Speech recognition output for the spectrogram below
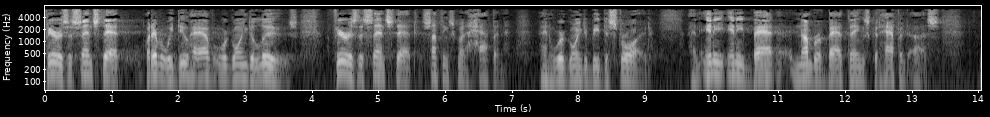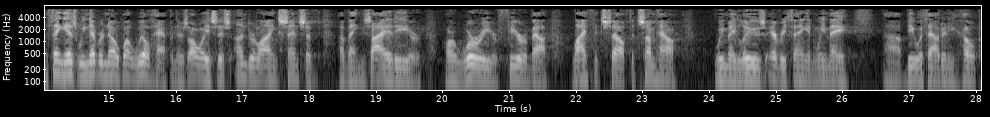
Fear is the sense that whatever we do have, we're going to lose. Fear is the sense that something's going to happen and we're going to be destroyed. And any, any bad, number of bad things could happen to us. The thing is, we never know what will happen. There's always this underlying sense of, of anxiety or, or worry or fear about life itself that somehow we may lose everything and we may uh, be without any hope.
